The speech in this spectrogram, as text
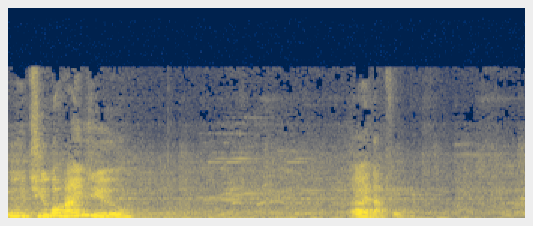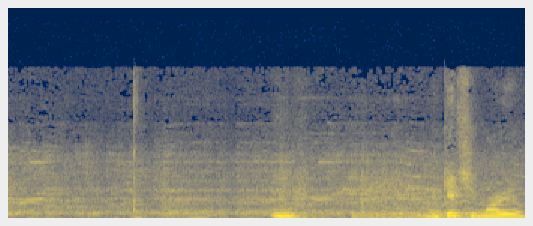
Ooh, two behind you. Uh, not for. Ooh. I'm gonna get you, Mario.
